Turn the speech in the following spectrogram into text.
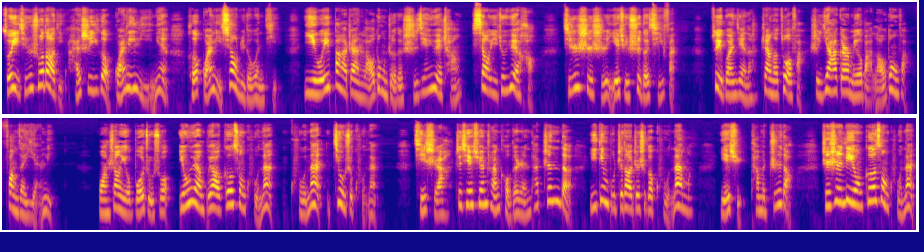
所以，其实说到底还是一个管理理念和管理效率的问题。以为霸占劳动者的时间越长，效益就越好，其实事实也许适得其反。最关键呢，这样的做法是压根儿没有把劳动法放在眼里。网上有博主说：“永远不要歌颂苦难，苦难就是苦难。”其实啊，这些宣传口的人，他真的一定不知道这是个苦难吗？也许他们知道，只是利用歌颂苦难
